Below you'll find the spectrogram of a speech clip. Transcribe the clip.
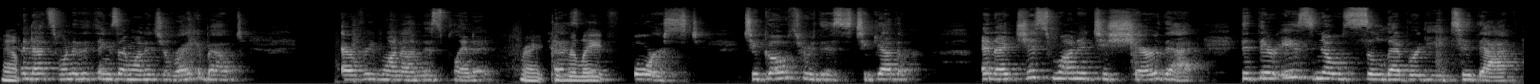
Yeah. And that's one of the things I wanted to write about. Everyone on this planet right could relate forced to go through this together. And I just wanted to share that that there is no celebrity to that.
